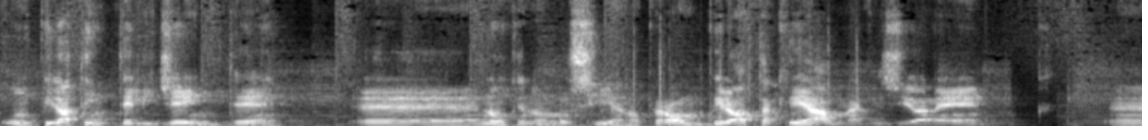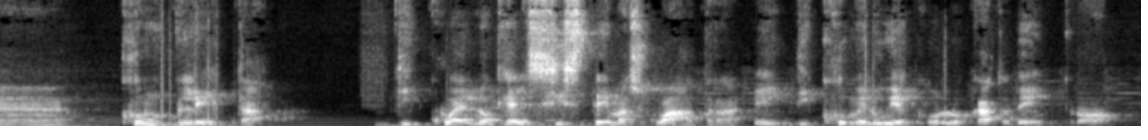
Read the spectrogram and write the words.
un pilota intelligente, eh, non che non lo siano, però un pilota che ha una visione eh, completa di quello che è il sistema squadra e di come lui è collocato dentro,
